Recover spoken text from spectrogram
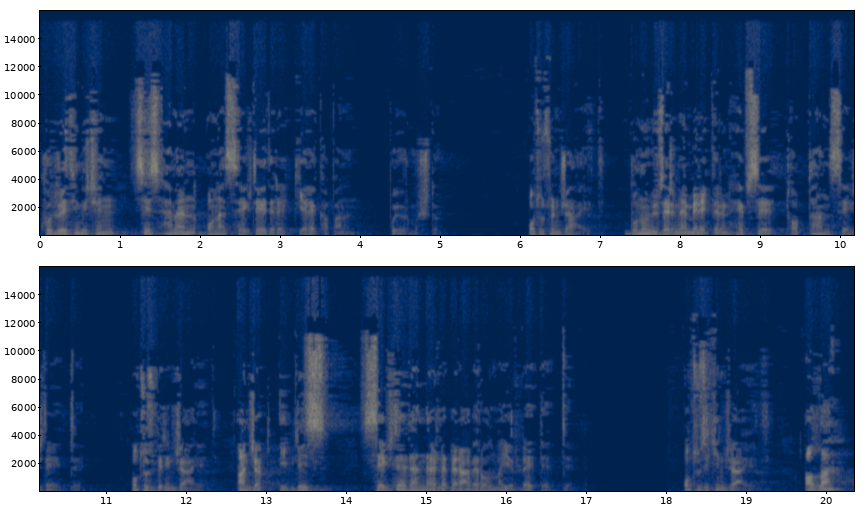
kudretim için siz hemen ona secde ederek yere kapanın buyurmuştu. 30. Ayet Bunun üzerine meleklerin hepsi toptan secde etti. 31. Ayet Ancak iblis secde edenlerle beraber olmayı reddetti. 32. Ayet Allah,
